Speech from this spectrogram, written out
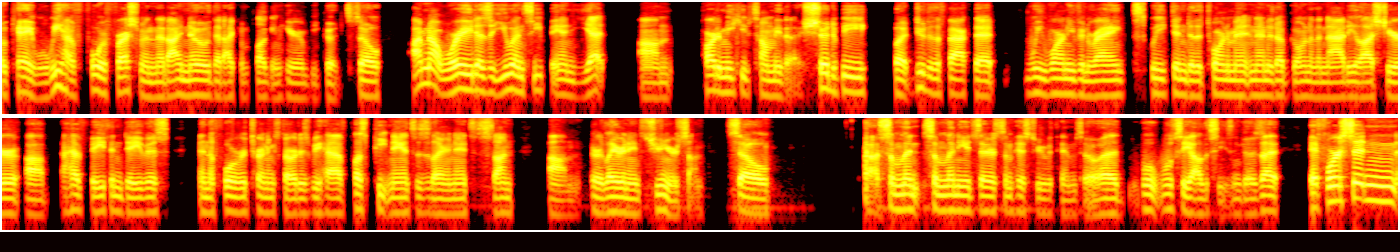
Okay, well, we have four freshmen that I know that I can plug in here and be good. So I'm not worried as a UNC fan yet. Um, part of me keeps telling me that I should be, but due to the fact that we weren't even ranked, squeaked into the tournament, and ended up going to the Natty last year. Uh, I have faith in Davis and the four returning starters we have, plus Pete Nance's Larry Nance's son, um, or Larry Nance Jr.'s son. So uh, some lin- some lineage there, some history with him. So uh, we'll we'll see how the season goes. I, if we're sitting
